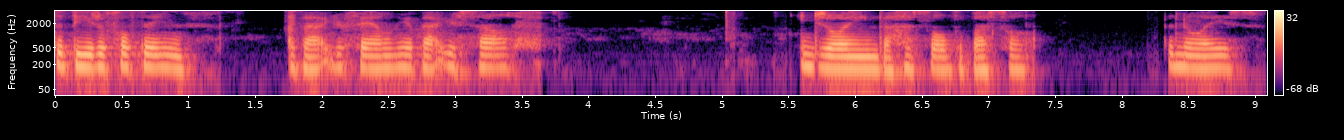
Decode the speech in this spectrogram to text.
the beautiful things about your family, about yourself, enjoying the hustle, the bustle, the noise.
